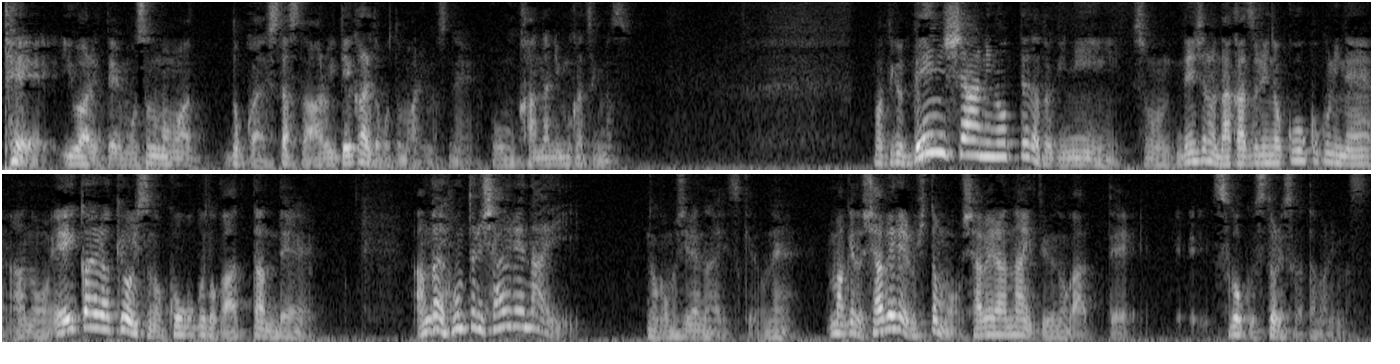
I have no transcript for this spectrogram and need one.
て言われて、もうそのままどっかへスタスタ歩いて行かれたこともありますね。もうかなりムカつきます。まあ、電車に乗ってた時に、その電車の中吊りの広告にね、あの、英会話教室の広告とかあったんで、案外本当に喋れないのかもしれないですけどね。まあけど喋れる人も喋らないというのがあって、すごくストレスが溜まります。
